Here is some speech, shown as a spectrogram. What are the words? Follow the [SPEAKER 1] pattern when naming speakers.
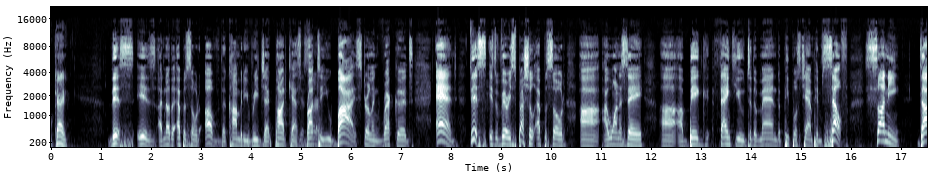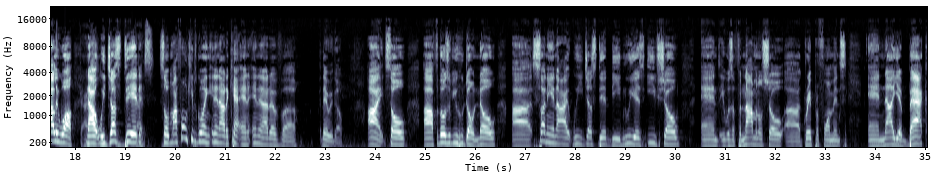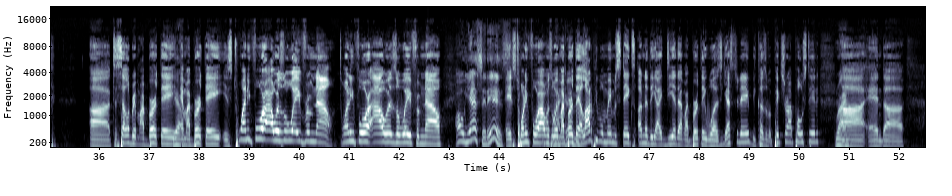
[SPEAKER 1] Okay.
[SPEAKER 2] This is another episode of the Comedy Reject Podcast
[SPEAKER 1] Yes,
[SPEAKER 2] brought
[SPEAKER 1] sir.
[SPEAKER 2] to you by Sterling Records. And this is a very special episode. Uh, I want to say uh, a big thank you to the man, the people's champ himself, Sonny Dhaliwal.
[SPEAKER 1] Guys.
[SPEAKER 2] Now, we just did.
[SPEAKER 1] Guys.
[SPEAKER 2] So my phone keeps going in and out of can and in and out of. Uh, there we go. All right. So uh, for those of you who don't know, uh, Sonny and I we just did the New Year's Eve show, and it was a phenomenal show. Uh, great performance, and now you're back. Uh, to celebrate my birthday,
[SPEAKER 1] Yeah.
[SPEAKER 2] and my birthday is 24 hours away from now. 24 hours away from now.
[SPEAKER 1] Oh yes, it is.
[SPEAKER 2] It's 24 hours
[SPEAKER 1] Oh,
[SPEAKER 2] away.
[SPEAKER 1] my
[SPEAKER 2] My birthday. A lot of people made mistakes under the idea that my birthday was yesterday because of a picture I posted.
[SPEAKER 1] Right.
[SPEAKER 2] Uh, and uh,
